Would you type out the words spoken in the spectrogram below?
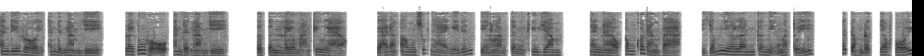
Anh điên rồi, anh định làm gì? Lôi tuấn vũ, anh định làm gì? tử tình liều mạng kêu gào. Gã đàn ông suốt ngày nghĩ đến chuyện làm tình khiêu dâm, ngày nào không có đàn bà giống như lên cơn nghiện ma túy, hết động lực giao phối,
